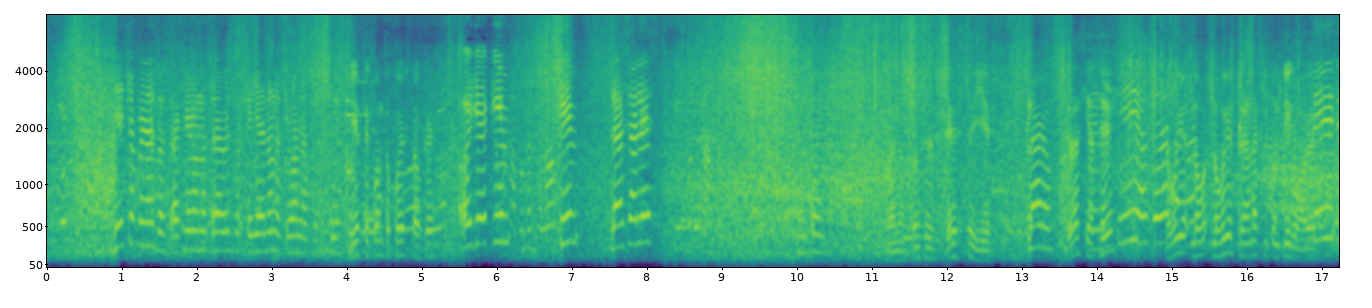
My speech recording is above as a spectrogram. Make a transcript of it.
De hecho apenas los trajeron otra vez porque ya no nos iban a surtir. ¿Y este cuánto cuesta o qué? Oye, Kim, Kim, las sales 50. Bueno, entonces este y este. Claro. Gracias, ¿eh? Sí, lo voy, lo, lo voy a estrenar aquí contigo, a ver.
